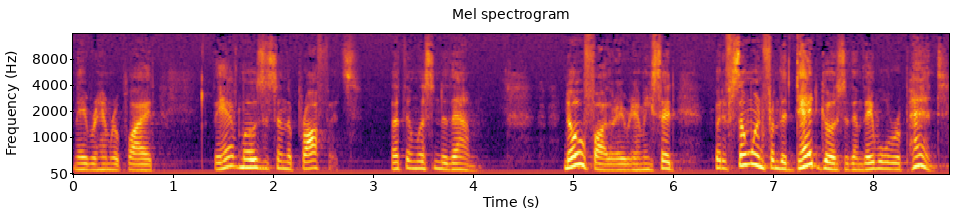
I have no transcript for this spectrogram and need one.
And Abraham replied, They have Moses and the prophets. Let them listen to them. No, Father Abraham, he said, But if someone from the dead goes to them, they will repent.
